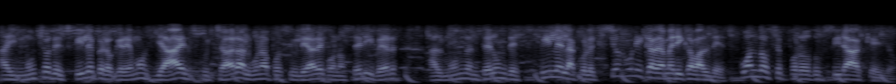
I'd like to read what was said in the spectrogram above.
hay mucho desfile, pero queremos ya escuchar alguna posibilidad de conocer y ver al mundo entero un desfile, la colección única de América Valdés. ¿Cuándo se producirá aquello?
